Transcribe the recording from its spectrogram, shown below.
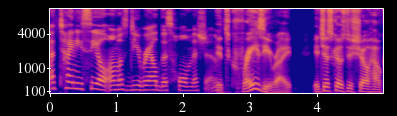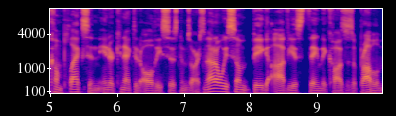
a tiny seal almost derailed this whole mission. It's crazy, right? It just goes to show how complex and interconnected all these systems are. It's not always some big, obvious thing that causes a problem.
